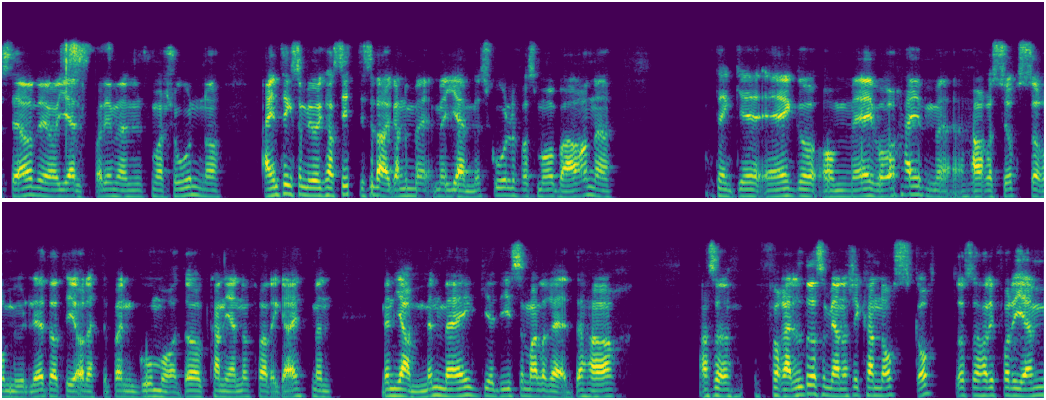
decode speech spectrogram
ser dem og hjelper dem med informasjonen. Og en ting som jeg har sett disse dagene med, med hjemmeskole for små barn, tenker jeg og, vi i vår heim har ressurser og muligheter til å gjøre dette på en god måte og kan gjennomføre det greit. Men, men jammen meg, de som allerede har altså foreldre som gjerne ikke kan norsk godt, og så har de fått hjem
